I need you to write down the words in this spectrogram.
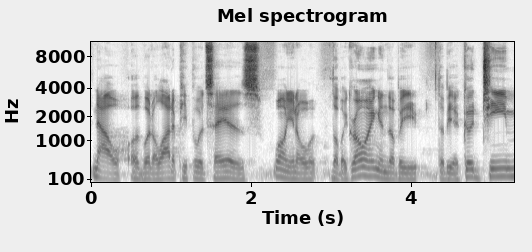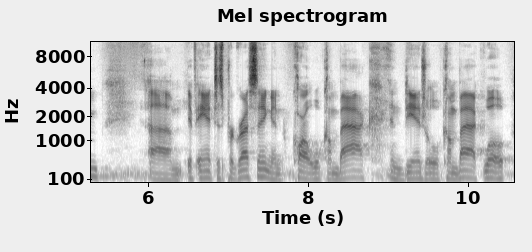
now, what a lot of people would say is, well, you know, they'll be growing and they'll be they'll be a good team. Um, if Ant is progressing and Karl will come back and D'Angelo will come back, well,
